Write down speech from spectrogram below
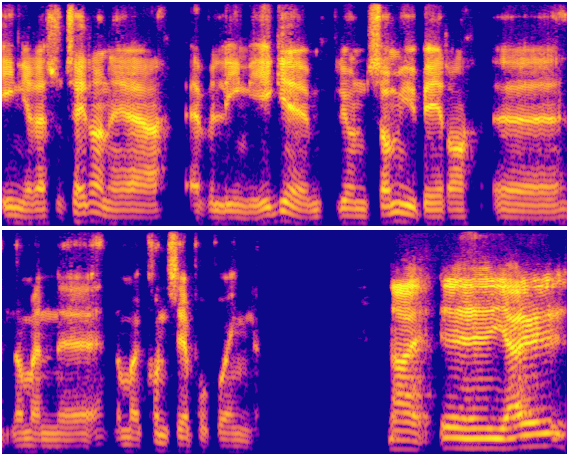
egentlig resultaterne er, er vel egentlig ikke blevet så mye bedre, øh, når, man, øh, når man kun ser på pointene. Nej, øh, jeg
